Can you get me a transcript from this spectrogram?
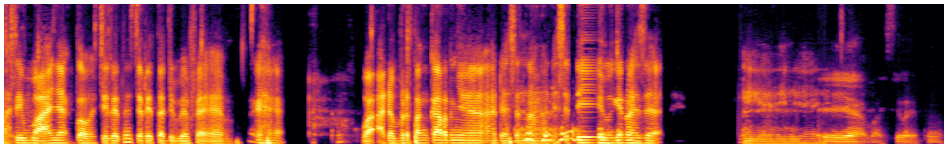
Pasti banyak tuh cerita-cerita di BPM. Wah, ada bertengkarnya, ada senang, ada sedih mungkin Mas ya. Iya, iya. Iya, pastilah itu.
